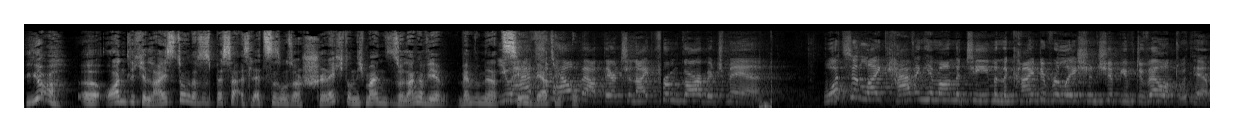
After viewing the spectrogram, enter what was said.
Ja, äh, ordentliche Leistung, das ist besser als letztens unser schlecht. Und ich meine, solange wir, wenn wir mit einer C-Wertung... What's it like having him on the team and the kind of relationship you've developed with him?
